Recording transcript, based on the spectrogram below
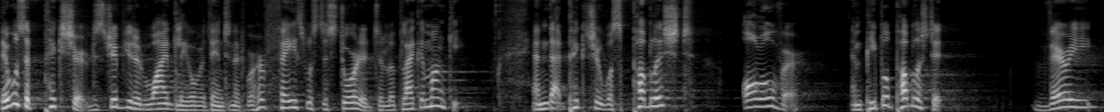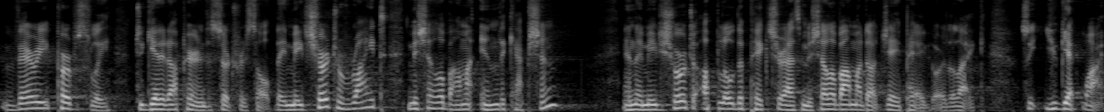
There was a picture distributed widely over the internet where her face was distorted to look like a monkey. And that picture was published all over. And people published it very, very purposefully to get it up here in the search result. They made sure to write Michelle Obama in the caption and they made sure to upload the picture as michelleobama.jpg or the like. So you get why,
